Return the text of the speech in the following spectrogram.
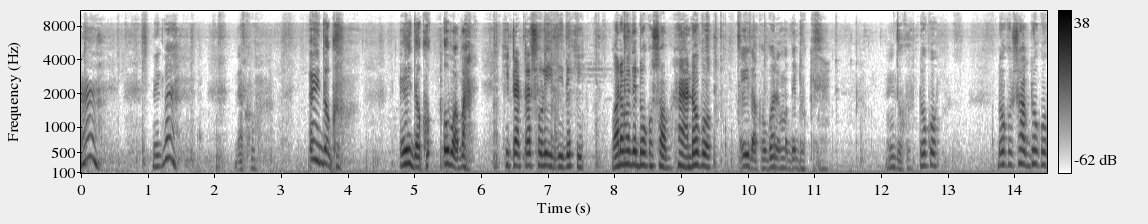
হ্যাঁ দেখবা? দেখো, এই দেখো এই দেখো, ও বাবা, হিটারটা সরিয়ে দিই দেখি। ঘরের মধ্যে ঢোকো সব। হ্যাঁ ঢোকো। এই দেখো, ঘরের মধ্যে ঢুকেছে। দেখো, ঢোকো। ঢোকো, সব ঢোকো।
